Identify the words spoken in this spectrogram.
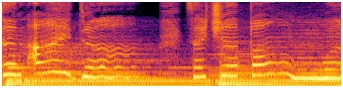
曾，爱的，在这傍晚。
